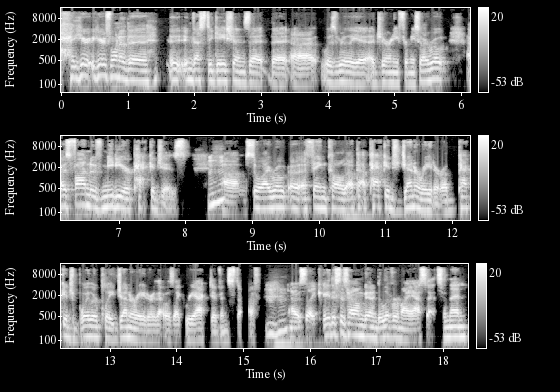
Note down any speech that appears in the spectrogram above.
here here's one of the uh, investigations that that uh, was really a, a journey for me. So I wrote. I was fond of Meteor packages. Mhm. Um, so I wrote a, a thing called a, pa- package generator, a package boilerplate generator that was like reactive and stuff. Mm-hmm. I was like, hey, this is how I'm going to deliver my assets. And then,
